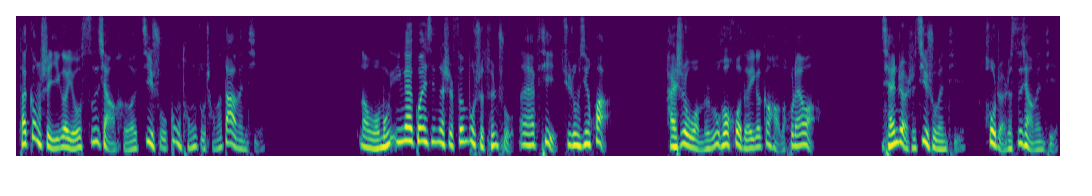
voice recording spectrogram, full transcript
它更是一个由思想和技术共同组成的大问题。那我们应该关心的是分布式存储、NFT、去中心化，还是我们如何获得一个更好的互联网？前者是技术问题，后者是思想问题。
